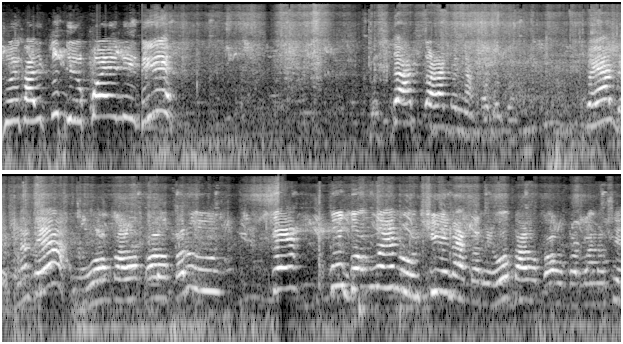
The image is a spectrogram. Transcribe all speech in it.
જોઈ ખાલી તું દેખો એ નહીં બધા હાથ કાળા કર નાખો બધા ગયા દસના ગયા ઓ કાળો કાળો કરું કે કોઈ ગમો એ ઓળખી ના કરે ઓ કાળો કાળો કરવાનો છે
